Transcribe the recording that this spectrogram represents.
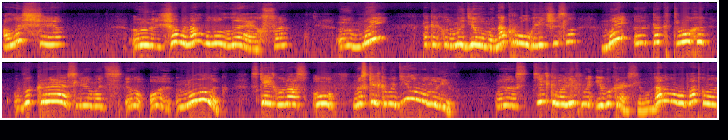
Але ще, е, щоб нам було легше, е, ми, так як ми ділимо на круглі числа, ми е, так трохи викреслюємо е, нулик, скільки у нас у наскільки ми ділимо нулів, стільки нулів ми і викреслюємо. В даному випадку ми,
